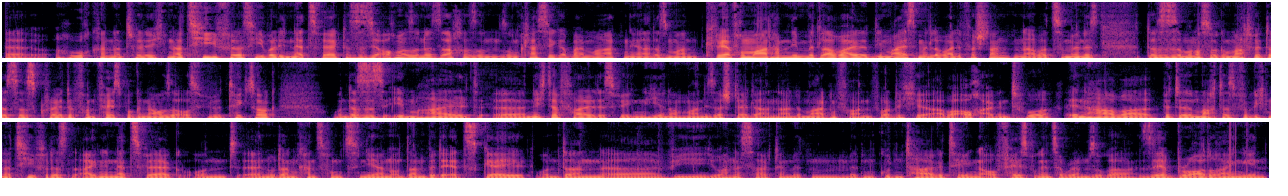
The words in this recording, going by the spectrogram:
äh, hochkant natürlich nativ für das jeweilige Netzwerk. Das ist ja auch mal so eine Sache, so ein, so ein Klassiker bei Marken, ja, dass man Querformat haben die mittlerweile, die meisten mittlerweile verstanden, aber zumindest, dass es immer noch so gemacht wird, dass das Creative von Facebook genauso aussieht wie für TikTok. Und das ist eben halt äh, nicht der Fall. Deswegen hier nochmal an dieser Stelle an alle Markenverantwortliche, aber auch Agenturinhaber, bitte macht das wirklich nativ für das eigene Netzwerk und äh, nur dann kann es funktionieren und dann bitte at scale und dann, äh, wie Johannes sagte, mit einem mit einem guten Targeting auf Facebook, Instagram sogar sehr broad reingehen,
